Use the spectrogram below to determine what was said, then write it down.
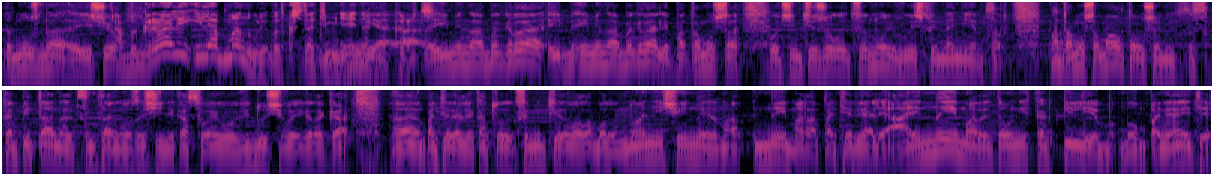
нужно еще... Обыграли или обманули? Вот, кстати, мне иногда Нет, кажется. Именно, обыгра... именно обыграли, потому что очень тяжелой ценой вышли на немцев. Потому что мало того, что они с капитана центрального защитника своего ведущего игрока э, потеряли, который цементировал блокировал оборону. Но они еще и Неймар, Неймара потеряли. А Неймар это у них как Пеле был, понимаете?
